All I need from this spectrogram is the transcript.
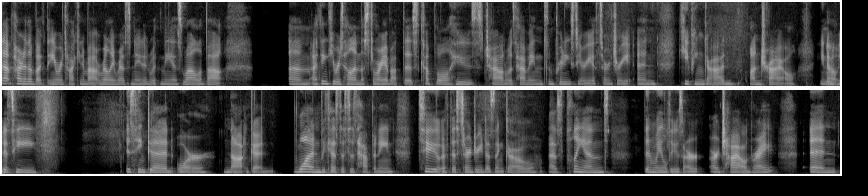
That part of the book that you were talking about really resonated with me as well about um, I think you were telling the story about this couple whose child was having some pretty serious surgery and keeping God on trial. You know, Mhm. is he is he good or not good? One, because this is happening. Two, if the surgery doesn't go as planned, then we lose our our child, right? And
